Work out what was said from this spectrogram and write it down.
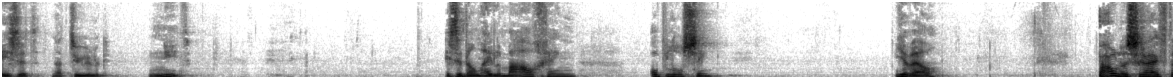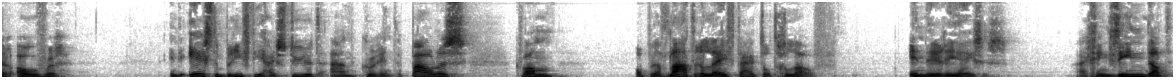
is het natuurlijk niet. Is er dan helemaal geen oplossing? Jawel. Paulus schrijft erover in de eerste brief die hij stuurt aan Korinthe. Paulus kwam op wat latere leeftijd tot geloof in de Heer Jezus. Hij ging zien dat,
